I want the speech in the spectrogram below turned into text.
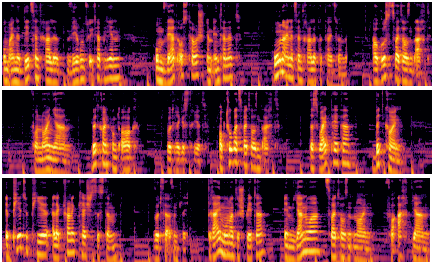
um eine dezentrale Währung zu etablieren, um Wertaustausch im Internet ohne eine zentrale Partei zu ermöglichen. August 2008, vor neun Jahren. Bitcoin.org wird registriert. Oktober 2008. Das White Paper Bitcoin, a Peer-to-Peer Electronic Cash System, wird veröffentlicht. Drei Monate später, im Januar 2009, vor acht Jahren,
